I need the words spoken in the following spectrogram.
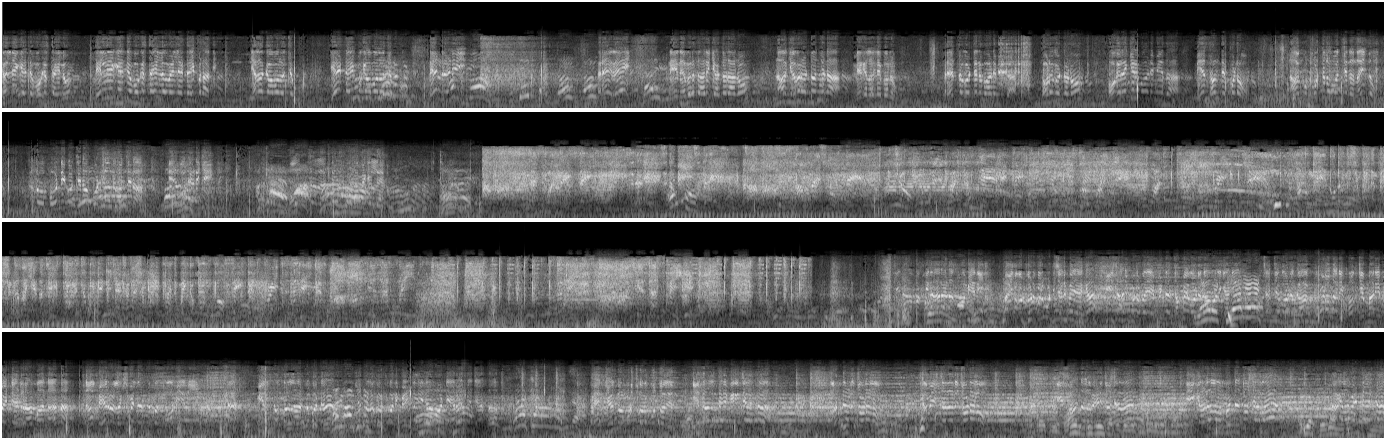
గల్లీకి అయితే ఒక స్టైలు ఢిల్లీకి అయితే ఒక స్టైల్లో వెళ్ళే టైప్ నాది. ఎలా కావాలో చెప్పు. ఏ టైప్ కావాలో చెప్పు. నేను రెడీ. రే రే నేనెవరి దారికి అడ్డు రాను? నాకెవరు అడ్డొచ్చినా మిగల చచ్చవాడుగా కూడదని మొక్కి మరీ పెట్టాడు రా మా నాన్న. నా పేరు లక్ష్మీ నరసింహ స్వామి అని. మీరు తప్పల్లా అడ్డుపడ్డారు కొట్టుకుని పెట్టినా అంటే అరెస్ట్ చేస్తా. నేను చేతులు ముడుచుకొని కూర్చోలేదు. నిజాలితే విరిచేస్తా. అందరిని చూడను. కమిషనర్ని చూడను. ఈ సోదరులు చూసావా ఈ కళలో మంట చూసావా పెట్టేస్తా.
